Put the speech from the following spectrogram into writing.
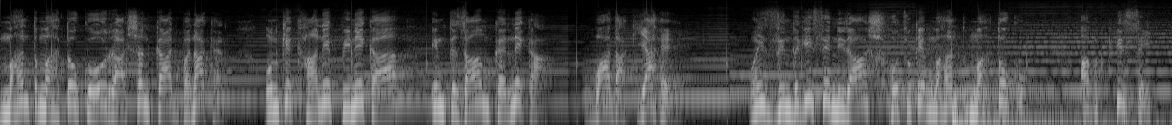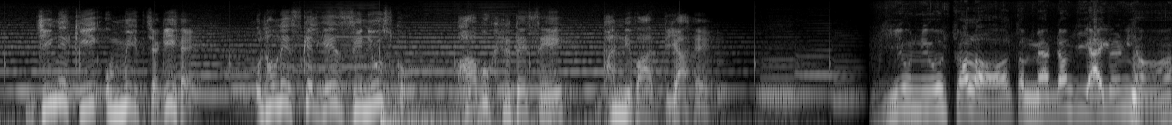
महंत महतो को राशन कार्ड बनाकर उनके खाने पीने का इंतज़ाम करने का वादा किया है। वहीं ज़िंदगी से निराश हो चुके महंत महतो को अब फिर से जीने की उम्मीद जगी है। उन्होंने इसके लिए जी न्यूज़ को भावुक हृदय से धन्यवाद दिया है। जियो न्यूज़ चलल तो मैडम जी आई रहनी हाँ।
